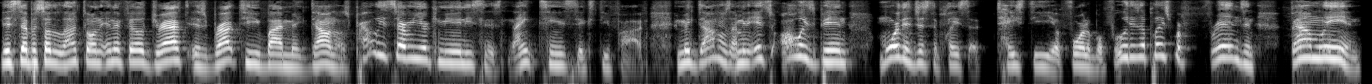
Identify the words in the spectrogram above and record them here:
This episode of Locked On NFL Draft is brought to you by McDonald's, proudly serving your community since 1965. And McDonald's, I mean, it's always been more than just a place of tasty, affordable food. It's a place where friends and family and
